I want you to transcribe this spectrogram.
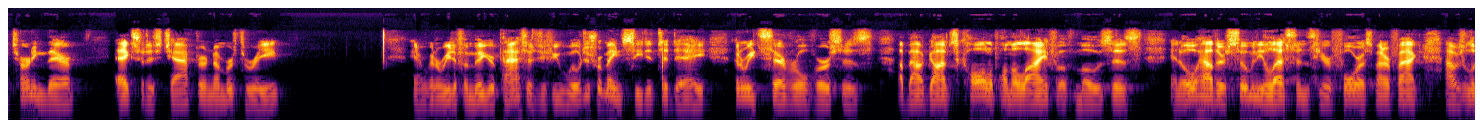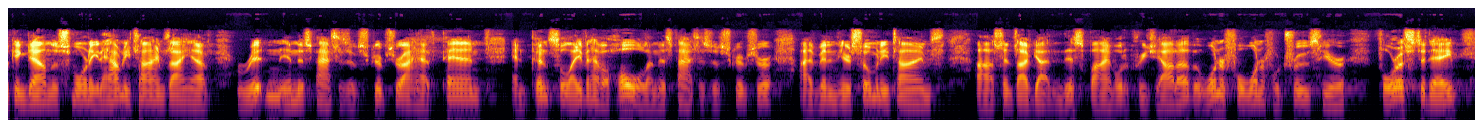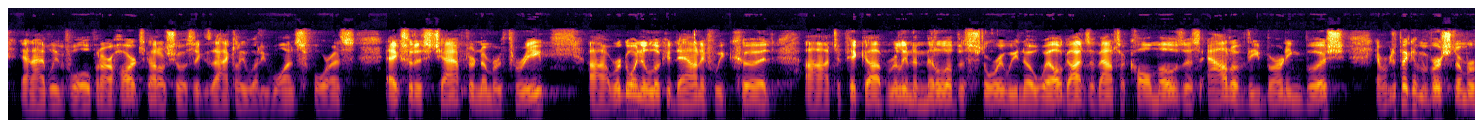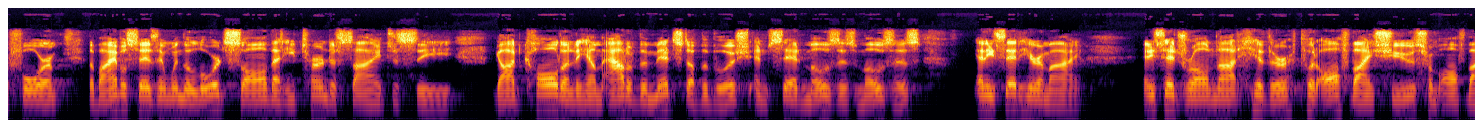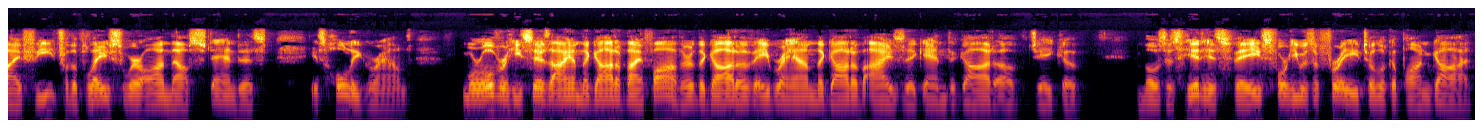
turning there, Exodus chapter number 3. And we're going to read a familiar passage, if you will. Just remain seated today. I'm going to read several verses about God's call upon the life of Moses. And oh, how there's so many lessons here for us. Matter of fact, I was looking down this morning at how many times I have written in this passage of Scripture. I have pen and pencil. I even have a hole in this passage of Scripture. I've been in here so many times uh, since I've gotten this Bible to preach out of. But wonderful, wonderful truths here for us today. And I believe if we'll open our hearts, God will show us exactly what He wants for us. Exodus chapter chapter number three. Uh, we're going to look it down, if we could, uh, to pick up really in the middle of the story we know well. God's about to call Moses out of the burning bush. And we're going to pick up in verse number four. The Bible says, And when the Lord saw that he turned aside to see, God called unto him out of the midst of the bush and said, Moses, Moses. And he said, Here am I. And he said, Draw not hither, put off thy shoes from off thy feet, for the place whereon thou standest is holy ground. Moreover, he says, I am the God of thy father, the God of Abraham, the God of Isaac, and the God of Jacob. Moses hid his face, for he was afraid to look upon God.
